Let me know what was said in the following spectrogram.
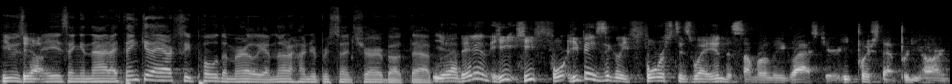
He was yeah. amazing in that. I think they actually pulled him early. I'm not 100 percent sure about that. But. Yeah, they didn't. He he for, he basically forced his way into summer league last year. He pushed that pretty hard.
